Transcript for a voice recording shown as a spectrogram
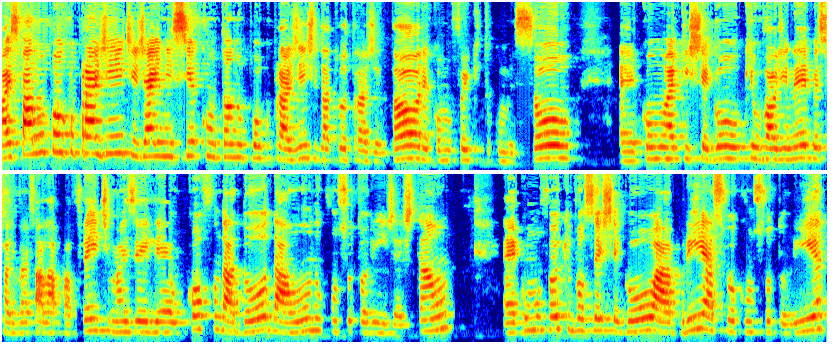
Mas fala um pouco para a gente, já inicia contando um pouco para a gente da tua trajetória, como foi que tu começou, é, como é que chegou, que o Valdinei, pessoal, ele vai falar para frente, mas ele é o cofundador da ONU Consultoria em Gestão. É, como foi que você chegou a abrir a sua consultoria?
